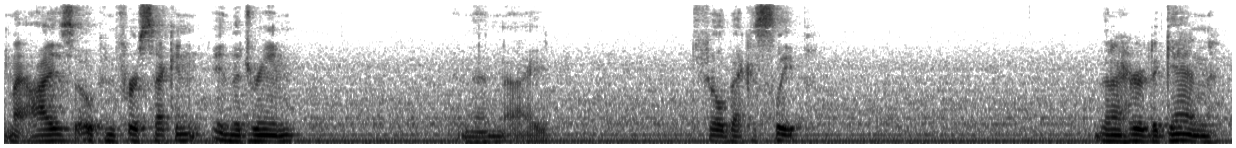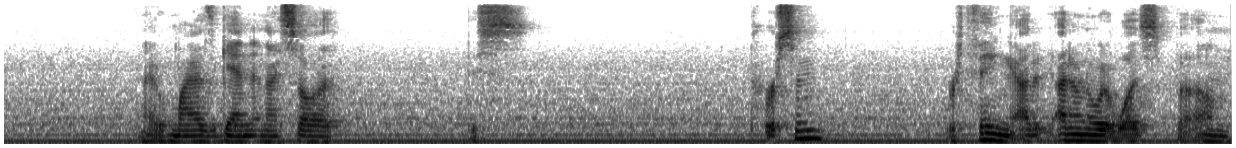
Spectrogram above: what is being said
My eyes opened for a second in the dream, and then I fell back asleep. Then I heard it again, and I opened my eyes again, and I saw this person or thing. I, I don't know what it was, but um,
